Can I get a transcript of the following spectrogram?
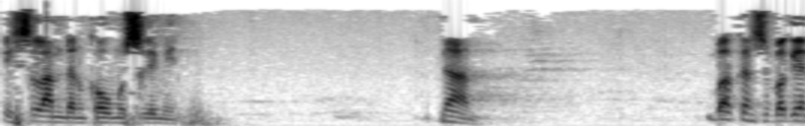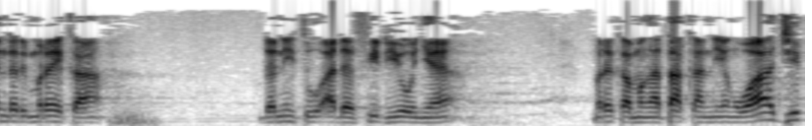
Islam dan kaum muslimin. Nah, bahkan sebagian dari mereka dan itu ada videonya mereka mengatakan yang wajib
